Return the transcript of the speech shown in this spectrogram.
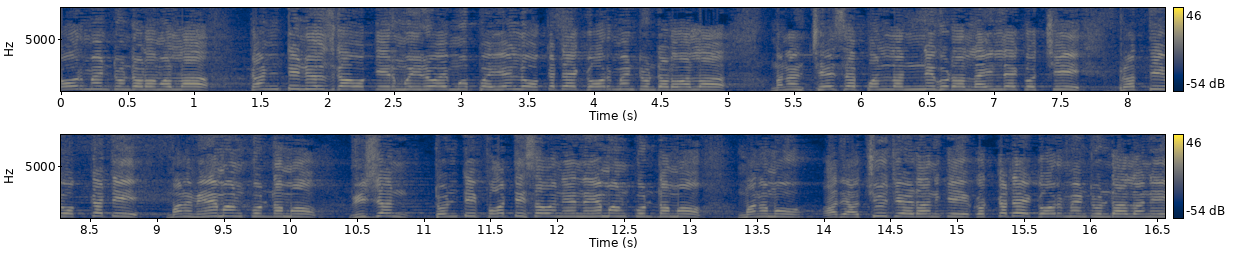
గవర్నమెంట్ ఉండడం వల్ల కంటిన్యూస్గా ఒక ఇరవై ఇరవై ముప్పై ఏళ్ళు ఒక్కటే గవర్నమెంట్ ఉండడం వల్ల మనం చేసే పనులన్నీ కూడా లైన్లోకి వచ్చి ప్రతి ఒక్కటి మనం ఏమనుకుంటున్నామో విజన్ ట్వంటీ ఫార్టీ సెవెన్ నేను ఏమనుకుంటున్నామో మనము అది అచీవ్ చేయడానికి ఒక్కటే గవర్నమెంట్ ఉండాలని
